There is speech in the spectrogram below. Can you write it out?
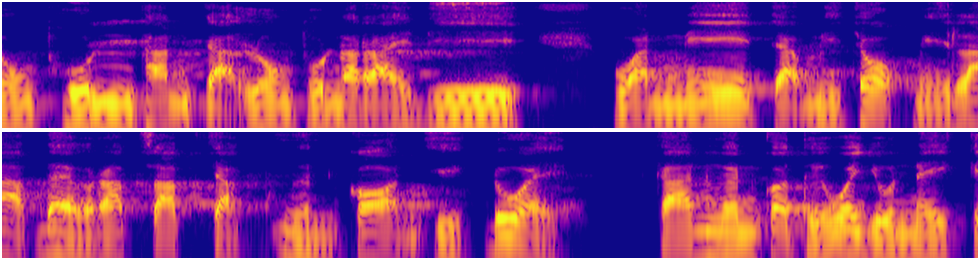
ลงทุนท่านจะลงทุนอะไรดี วันนี้จะมีโชคมีลาบได้รับทรัพย์จากเงินก้อนอีกด้วย การเงินก็ถือว่าอยู่ในเก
